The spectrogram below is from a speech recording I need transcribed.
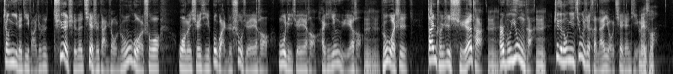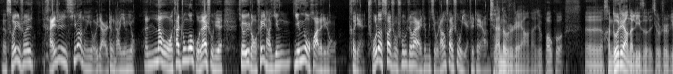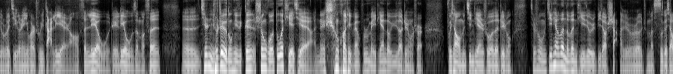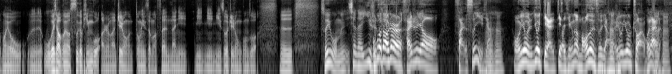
争议的地方，就是确实的切实感受。如果说我们学习不管是数学也好，物理学也好，还是英语也好，嗯如果是单纯是学它，嗯，而不用它，嗯，这个东西就是很难有切身体会。没错。所以说，还是希望能有一点正常应用。嗯，那么我看中国古代数学就有一种非常应应用化的这种特点。除了算术书之外，是不是九章算术也是这样？全都是这样的，就包括呃很多这样的例子，就是比如说几个人一块儿出去打猎，然后分猎物，这猎物怎么分？呃，其实你说这个东西跟生活多贴切呀！那生活里面不是每天都遇到这种事儿，不像我们今天说的这种，就是我们今天问的问题就是比较傻，比如说什么四个小朋友，呃，五个小朋友四个苹果什么这种东西怎么分？那你你你你做这种工作，呃，所以我们现在意识不过到这儿还是要反思一下，嗯我们又又典典型的矛盾思想了，又又转回来了。嗯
